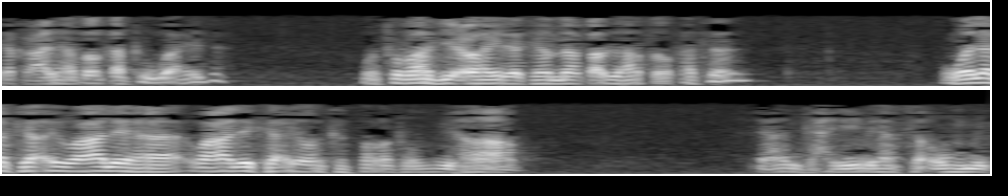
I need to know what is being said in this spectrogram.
يقع عليها طلقة واحدة وتراجعها إذا كان ما قبلها طلقتان. ولك وعليها وعليك أيضا كفارة الظهار لأن تحريمها كأمك.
